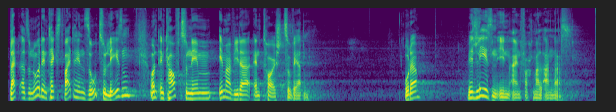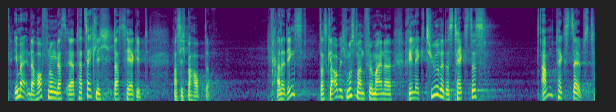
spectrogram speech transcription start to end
Bleibt also nur, den Text weiterhin so zu lesen und in Kauf zu nehmen, immer wieder enttäuscht zu werden. Oder wir lesen ihn einfach mal anders. Immer in der Hoffnung, dass er tatsächlich das hergibt, was ich behaupte. Allerdings, das glaube ich, muss man für meine Relektüre des Textes am Text selbst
